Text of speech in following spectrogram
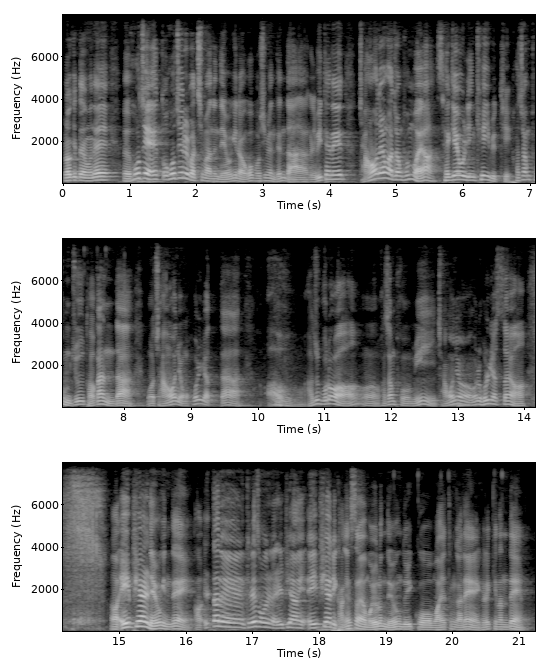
그렇기 때문에 호재 또 호재를 받침하는 내용이라고 보시면 된다. 그리고 밑에는 장원영 화장품 뭐야? 세계 올린 K뷰티 화장품주 더 간다. 뭐 장원영 홀렸다. 어우 아주 부러워. 어, 화장품이 장원영을 홀렸어요. 어, APR 내용인데 어, 일단은 그래서 오늘 APR APR이 강했어요. 뭐 이런 내용도 있고 뭐 하여튼간에 그랬긴 한데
